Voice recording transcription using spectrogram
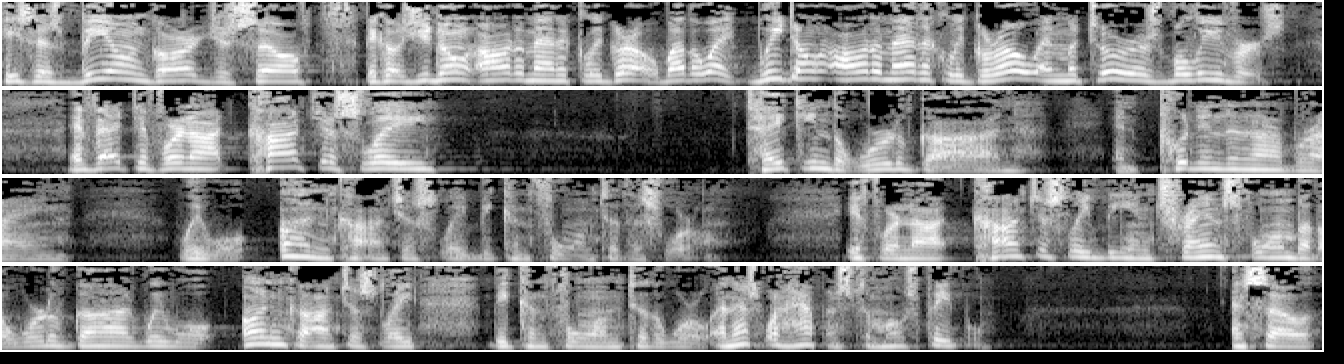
He says, be on guard yourself because you don't automatically grow. By the way, we don't automatically grow and mature as believers. In fact, if we're not consciously taking the Word of God and putting it in our brain, we will unconsciously be conformed to this world. If we're not consciously being transformed by the Word of God, we will unconsciously be conformed to the world. And that's what happens to most people. And so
